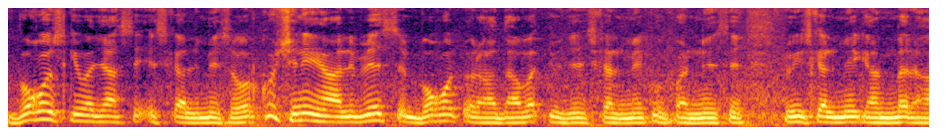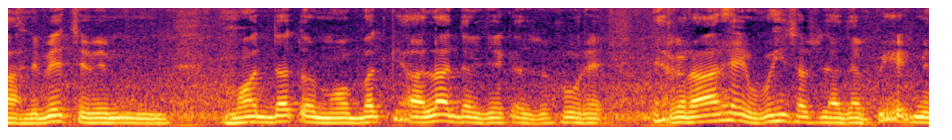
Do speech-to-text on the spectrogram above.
بغض کی وجہ سے اس کلمے سے اور کچھ نہیں عالبیت سے بغض اور عداوت کی وجہ اس کلمے کو پڑھنے سے، کیونکہ اس کلمے کے اندر عالبیت سے محدت اور محبت کے اعلیٰ درجے کا ظہور ہے، اقرار ہے، وہی سب سے زیادہ پیٹ میں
